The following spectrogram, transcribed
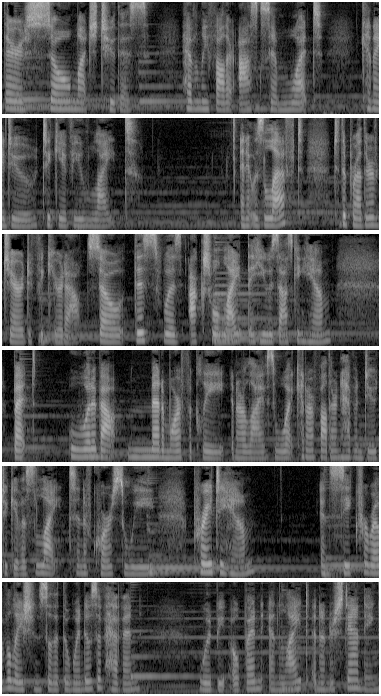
There is so much to this. Heavenly Father asks him, What can I do to give you light? And it was left to the brother of Jared to figure it out. So this was actual light that he was asking him, but what about metamorphically in our lives? What can our Father in heaven do to give us light? And of course, we pray to Him and seek for revelation so that the windows of heaven would be open and light and understanding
